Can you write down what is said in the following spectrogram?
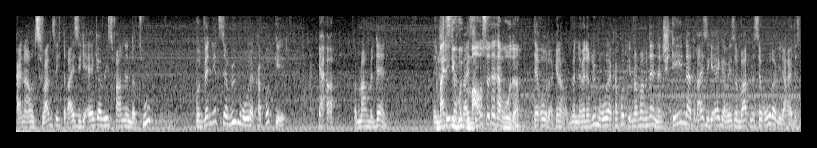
keine Ahnung 20, 30 LKWs fahren dann dazu. Und wenn jetzt der Rübenroder kaputt geht, ja, was machen wir denn? Du Dann meinst stehen die da 30 Rübenmaus oder der Roder? der Roder, genau. Wenn, wenn der Rübenroder kaputt geht, was machen wir denn? Dann stehen da 30 LKWs und warten, dass der Roder wieder heil ist.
